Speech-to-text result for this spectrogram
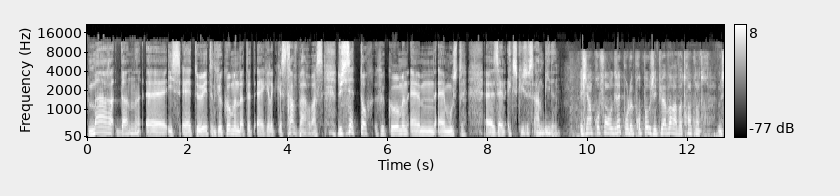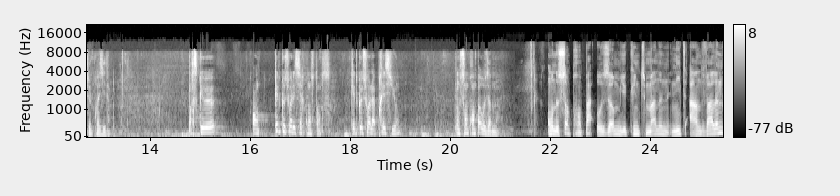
Maar dan is hij te weten gekomen dat het eigenlijk strafbaar was. Dus is hij toch en aanbieden. J'ai un profond regret pour le propos que j'ai pu avoir à votre rencontre, Monsieur le Président. Parce que, en, quelles que soient les circonstances, quelle que soit la pression, on ne s'en prend pas aux hommes. On ne s'en prend pas aux hommes, je kunt mannen niet aanvallen.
